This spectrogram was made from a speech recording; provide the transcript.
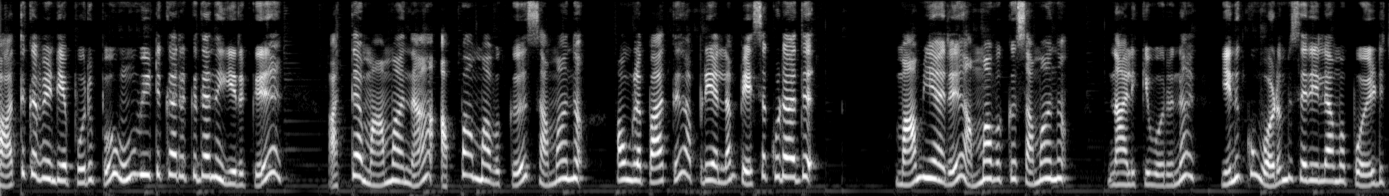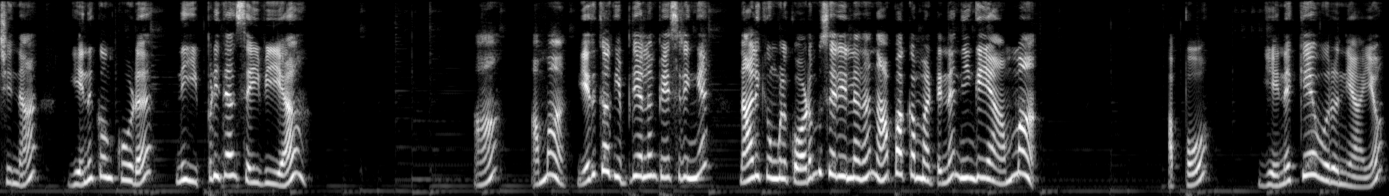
பார்த்துக்க வேண்டிய பொறுப்பு உன் வீட்டுக்காரருக்கு தானே இருக்கு. அத்தை மாமானா அப்பா அம்மாவுக்கு சமானம். அவங்கள பார்த்து அப்படியெல்லாம் பேசக்கூடாது. மாமியார் அம்மாவுக்கு சமானம். நாளைக்கு ஒரு நாள் எனக்கும் உடம்பு சரியில்லாமல் போயிடுச்சுன்னா எனக்கும் கூட நீ இப்படி தான் செய்வியா? ஆ அம்மா எதுக்காக இப்படியெல்லாம் பேசுறீங்க? நாளைக்கு உங்களுக்கு உடம்பு சரியில்லைன்னா நான் பார்க்க மாட்டேன்னா நீங்க என் அம்மா? அப்போ எனக்கே ஒரு நியாயம்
